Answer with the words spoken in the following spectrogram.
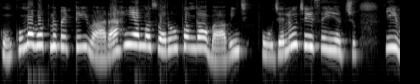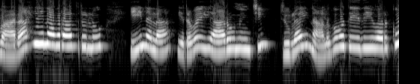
కుంకుమ బొట్లు పెట్టి వారాహి అమ్మ స్వరూపంగా భావించి పూజలు చేసేయచ్చు. ఈ వారాహి నవరాత్రులు ఈ నెల ఇరవై ఆరు నుంచి జూలై నాలుగవ తేదీ వరకు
